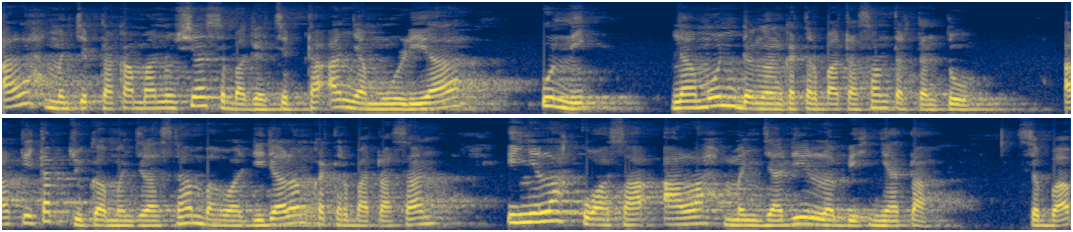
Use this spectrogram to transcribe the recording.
Allah menciptakan manusia sebagai ciptaan yang mulia, unik, namun dengan keterbatasan tertentu. Alkitab juga menjelaskan bahwa di dalam keterbatasan inilah kuasa Allah menjadi lebih nyata. Sebab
